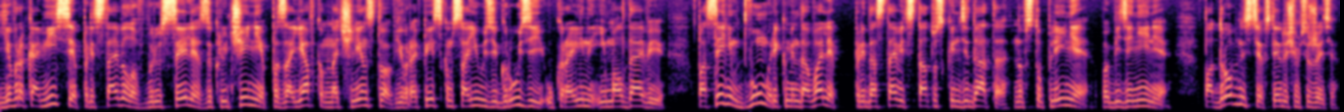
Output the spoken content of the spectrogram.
Еврокомиссия представила в Брюсселе заключение по заявкам на членство в Европейском Союзе Грузии, Украины и Молдавии. Последним двум рекомендовали предоставить статус кандидата на вступление в объединение. Подробности в следующем сюжете.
